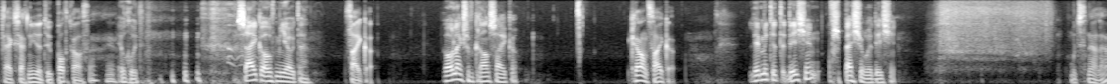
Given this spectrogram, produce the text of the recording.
Ja, ik zeg nu natuurlijk podcast, hè? Ja. Heel goed. Psycho of Miota? Psycho. Rolex of Grand Psycho? Grand Psycho. Limited edition of special edition? Moet snel, hè?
